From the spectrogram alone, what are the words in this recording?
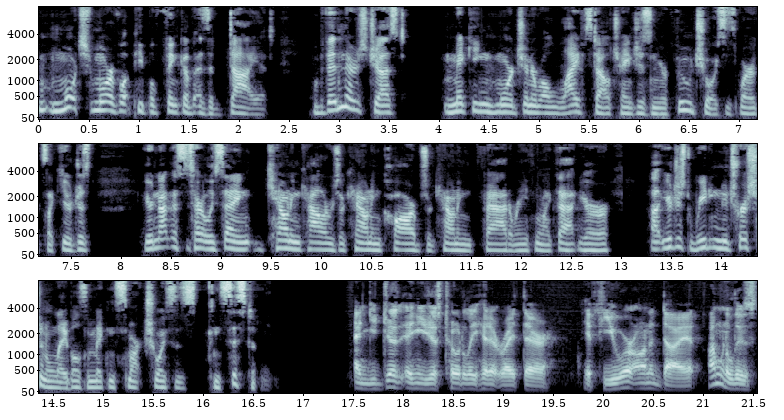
much more of what people think of as a diet. But then there's just making more general lifestyle changes in your food choices where it's like you're just, you're not necessarily saying counting calories or counting carbs or counting fat or anything like that. You're, uh, you're just reading nutritional labels and making smart choices consistently. And you just and you just totally hit it right there. If you are on a diet, I'm going to lose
